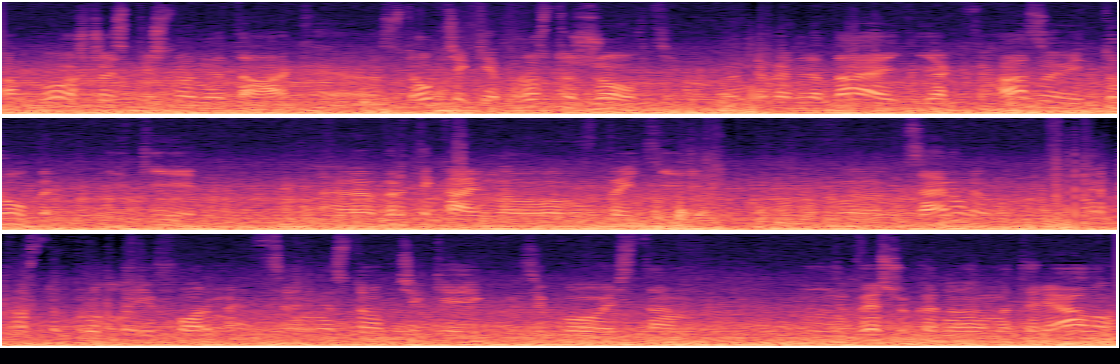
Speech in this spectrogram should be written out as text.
або щось пішло не так. Стовпчики просто жовті. Вони виглядають як газові труби, які вертикально вбиті в землю. Вони просто круглої форми. Це не стовпчики з якогось там вишуканого матеріалу,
